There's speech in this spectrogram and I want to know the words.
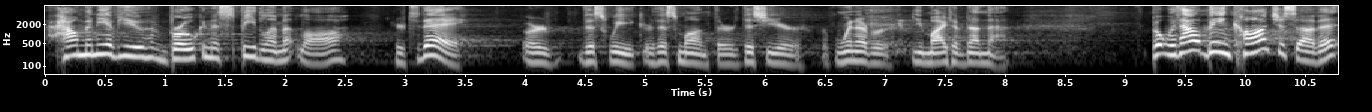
how many of you have broken a speed limit law here today, or this week, or this month, or this year, or whenever you might have done that. But without being conscious of it,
